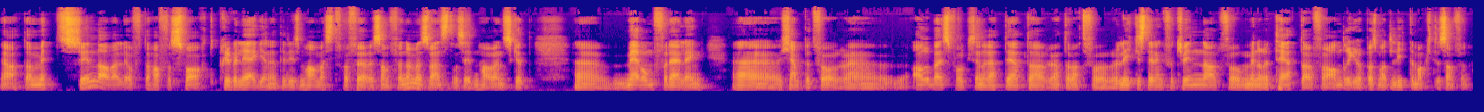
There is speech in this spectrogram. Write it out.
ja, etter mitt syn da veldig ofte har forsvart privilegiene til de som har mest fra før i samfunnet, mens venstresiden har ønsket mer omfordeling, uh, kjempet for uh, arbeidsfolk sine rettigheter, etter hvert for likestilling for kvinner, for minoriteter, for andre grupper som har hatt lite makt i samfunnet.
